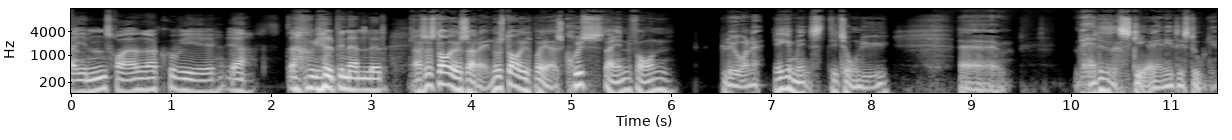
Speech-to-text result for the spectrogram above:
derinde, tror jeg. Så der kunne vi, øh, ja, der kunne vi hjælpe hinanden lidt. Og så står I jo så derinde. Nu står I på jeres kryds derinde foran løverne. Ikke mindst de to nye. Øh, hvad er det, der sker inde i det studie?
